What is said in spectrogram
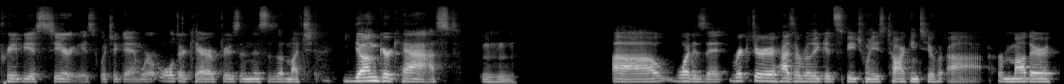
previous series, which again were older characters, and this is a much younger cast. hmm uh, what is it? Richter has a really good speech when he's talking to uh, her mother.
